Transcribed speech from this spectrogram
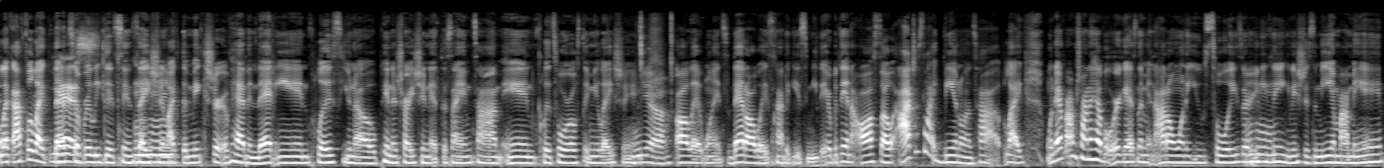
Like I feel like that's Yes. a really good sensation. Mm-hmm. Like the mixture of having that in plus you know penetration at the same time and clitoral stimulation. Yeah. all at once. That always kind of gets me there. But then also I just like being on top. Like whenever I'm trying to have an orgasm and I don't want to use toys or Mm-hmm. anything, and it's just me and my man,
